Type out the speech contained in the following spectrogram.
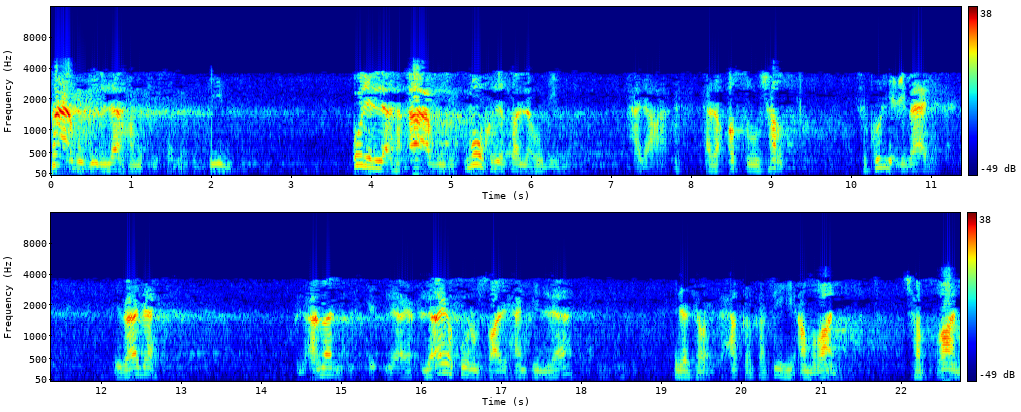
فاعبد الله مخلصا له الدين. قل الله أعبد مخلصا له ديني هذا هذا أصل شرط في كل عبادة. عبادة العمل لا يكون صالحا إلا إذا تحقق فيه أمران شرطان.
